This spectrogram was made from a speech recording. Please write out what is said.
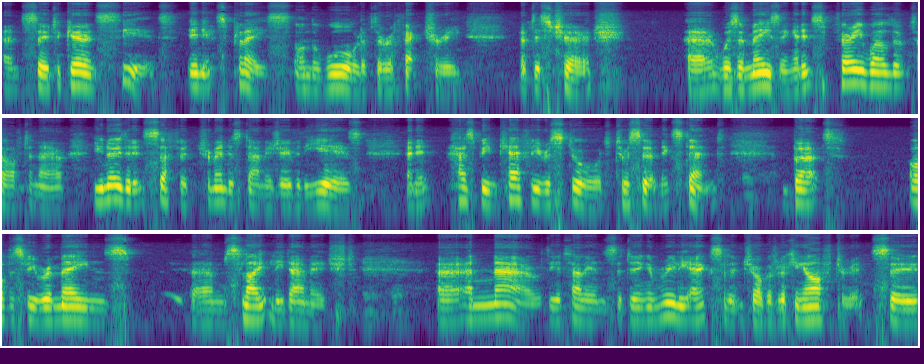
and so to go and see it in its place on the wall of the refectory of this church uh, was amazing. And it's very well looked after now. You know that it suffered tremendous damage over the years and it has been carefully restored to a certain extent, but obviously remains um, slightly damaged. Uh, and now the Italians are doing a really excellent job of looking after it. So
